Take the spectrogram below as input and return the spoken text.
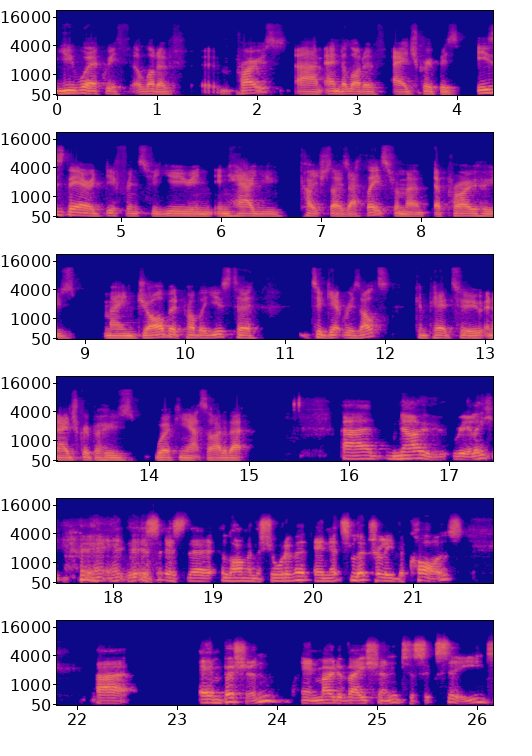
you work with a lot of um, pros um, and a lot of age groupers. Is there a difference for you in, in how you coach those athletes from a, a pro whose main job it probably is to, to get results compared to an age grouper who's working outside of that? Uh, no, really, is, is the long and the short of it. And it's literally because uh, ambition and motivation to succeed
